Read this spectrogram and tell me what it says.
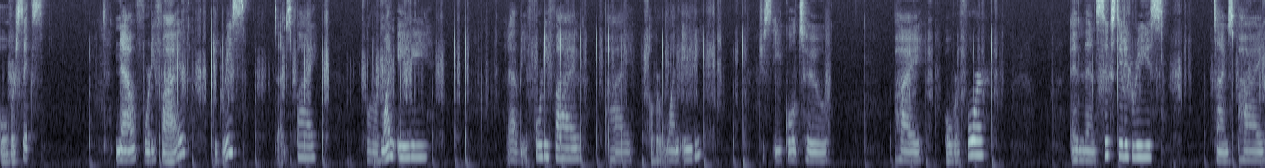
over 6. Now 45 degrees times pi over 180. That'll be 45 pi over 180, which is equal to pi over 4. And then 60 degrees times pi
